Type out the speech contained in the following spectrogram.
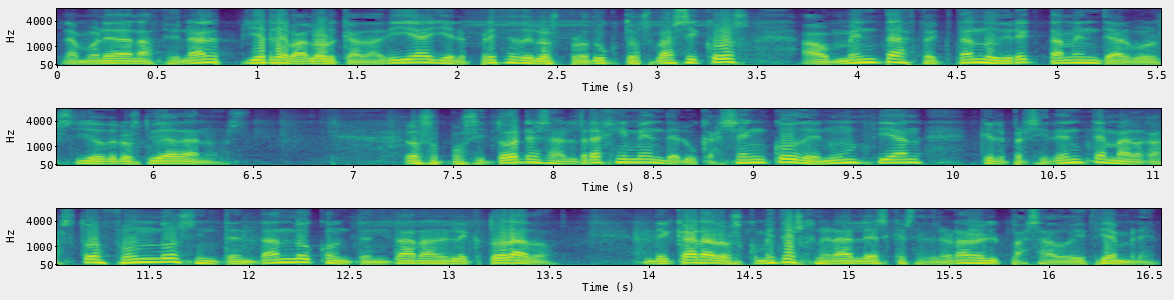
La moneda nacional pierde valor cada día y el precio de los productos básicos aumenta afectando directamente al bolsillo de los ciudadanos. Los opositores al régimen de Lukashenko denuncian que el presidente malgastó fondos intentando contentar al electorado, de cara a los comicios generales que se celebraron el pasado diciembre.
